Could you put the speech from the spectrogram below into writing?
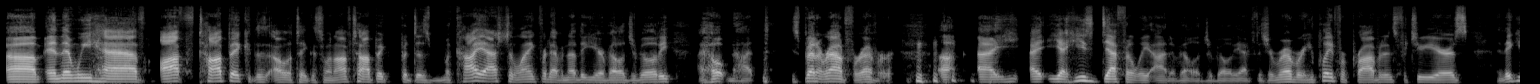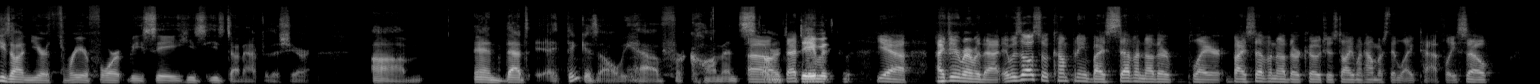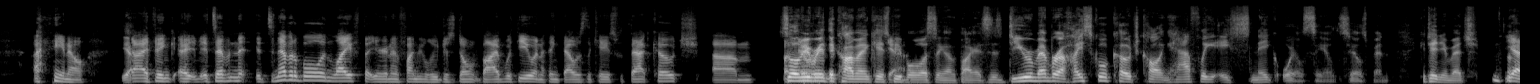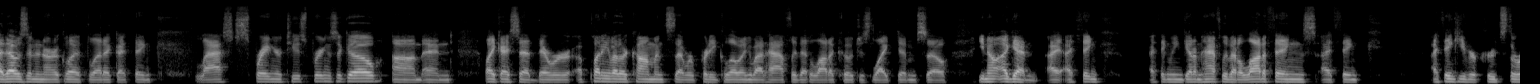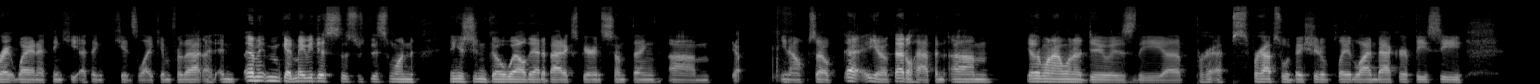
Um, and then we have off topic. I will take this one off topic. But does Makai Ashton Langford have another year of eligibility? I hope not. He's been around forever. uh, uh, he, yeah, he's definitely out of eligibility after this year. Remember, he played for Providence for two years. I think he's on year three or four at BC. He's he's done after this year. Um, and that I think is all we have for comments. Um, that David, David, yeah, I do remember that. It was also accompanied by seven other player by seven other coaches talking about how much they liked Hafley. So, you know, yeah, I think uh, it's it's inevitable in life that you're going to find people who just don't vibe with you, and I think that was the case with that coach. Um, so let me read the comment in case yeah. people are listening on the podcast. It says, do you remember a high school coach calling Hafley a snake oil sales salesman? Continue, Mitch. yeah, that was in an article Athletic, I think last spring or two springs ago. Um, and like I said, there were uh, plenty of other comments that were pretty glowing about Hafley that a lot of coaches liked him. So, you know, again, I, I think I think we can get on Hafley about a lot of things. I think I think he recruits the right way, and I think he I think kids like him for that. And I mean, again, maybe this this this one things didn't go well. They had a bad experience, something. Um, yeah you know, so uh, you know that'll happen. Um, the other one I want to do is the uh, perhaps perhaps Woodbey should have played linebacker at BC.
